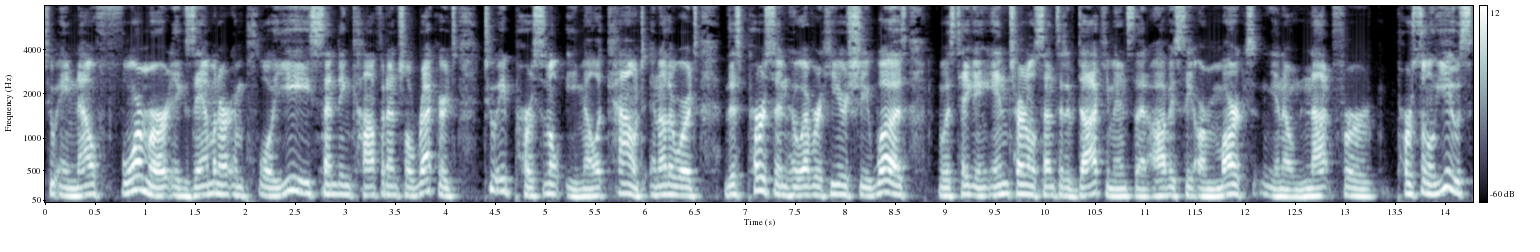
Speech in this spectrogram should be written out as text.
to a now former examiner employee sending confidential records to a personal email account. In other words, this person, whoever he or she was, was taking internal sensitive documents that obviously are marked, you know, not for personal use,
